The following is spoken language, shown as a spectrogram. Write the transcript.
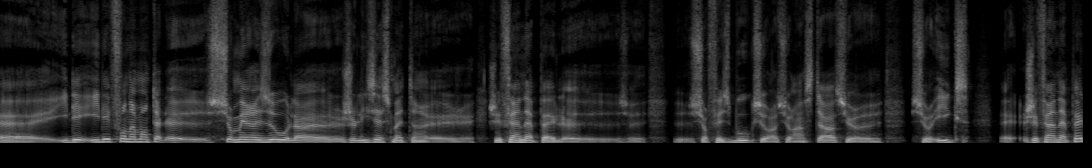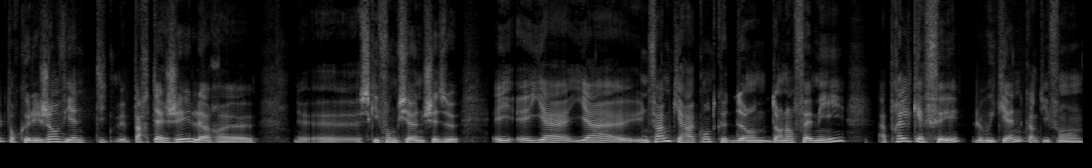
euh, il, est, il est fondamental. Euh, sur mes réseaux, là, je lisais ce matin, euh, j'ai fait un appel sur Facebook, sur, Insta, sur, sur X. j'ai fait un appel pour que les gens viennent partager leur, ce qui fonctionne chez eux. Et il y a, y a, une femme qui raconte que dans, dans leur famille, après le café, le week-end, quand ils font.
